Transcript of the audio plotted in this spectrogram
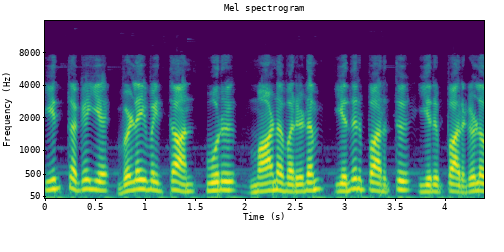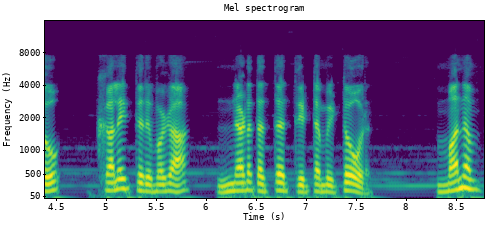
இத்தகைய விளைவைத்தான் ஒரு மாணவரிடம் எதிர்பார்த்து இருப்பார்களோ? கலை திருவிழா நடத்த திட்டமிட்டோர். மனம்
